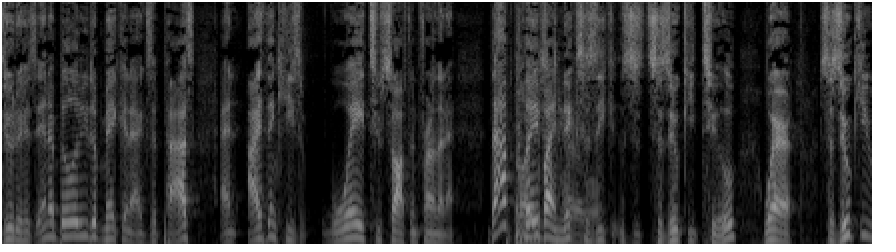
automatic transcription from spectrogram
due to his inability to make an exit pass, and I think he's way too soft in front of the net. That oh, play he's by Nick Suzuki, Suzuki too, where Suzuki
